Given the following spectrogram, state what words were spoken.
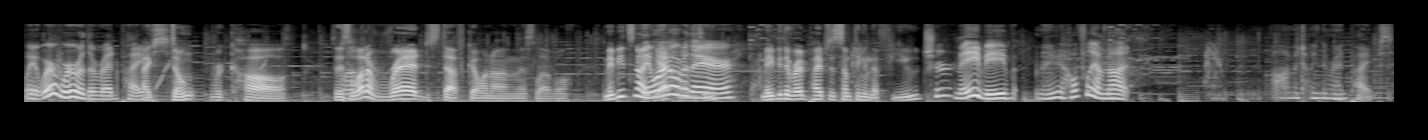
Wait, where were the red pipes? I don't recall. There's a lot of red stuff going on in this level. Maybe it's not. they weren't over Lindsay. there. Maybe the red pipes is something in the future. Maybe, but maybe. Hopefully, I'm not. Fall in between the red pipes.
